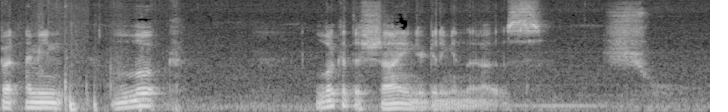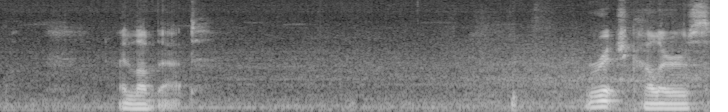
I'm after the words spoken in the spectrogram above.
But I mean, look, look at the shine you're getting in those. I love that. Rich colors.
